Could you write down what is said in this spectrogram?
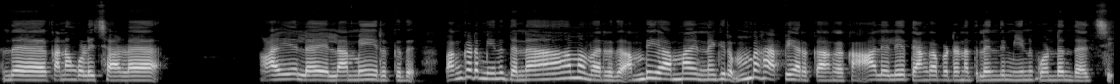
இந்த கண்ணங்குழிச்சாலை அயலை எல்லாமே இருக்குது. வங்கட மீன் தினமும் வருது. அம்பிகா அம்மா இன்றைக்கி ரொம்ப ஹாப்பியாக இருக்காங்க. காலையிலே தேங்காய் பட்டணத்துலேருந்து மீன் கொண்டு வந்தாச்சு.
